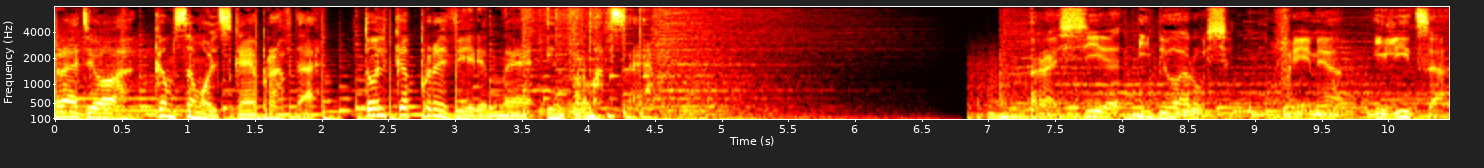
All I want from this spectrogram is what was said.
Радио «Комсомольская правда». Только проверенная информация. Россия и Беларусь. Время и лица.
